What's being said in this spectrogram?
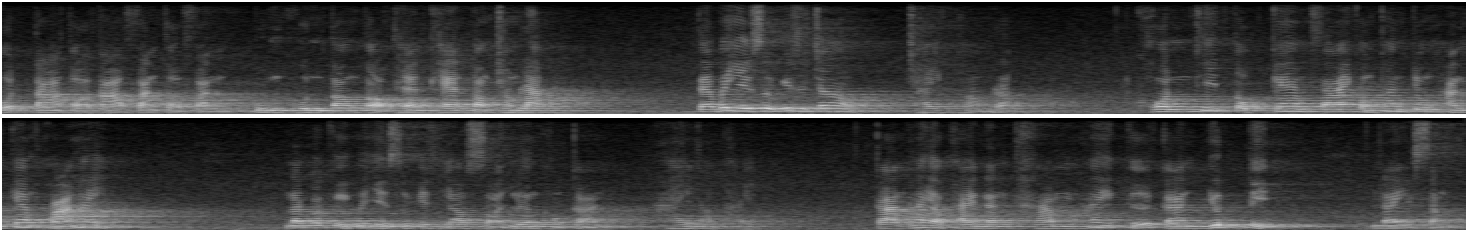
กดตาต่อตาฟันต่อฟัน บุญคุณต้องตอบแทนแค้นต้องชำระแต่พระเยซูคริสต์เจ้าใช้ความรัก คนที่ตบแก้มซ้ายของท่านจงหันแก้มขวาให้ นั่นก็คือพระเยซูคริสต์เจ้าสอนเรื่องของการให้อภัย การให้อภัยนั้นทำให้เกิดการยุติในสังค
